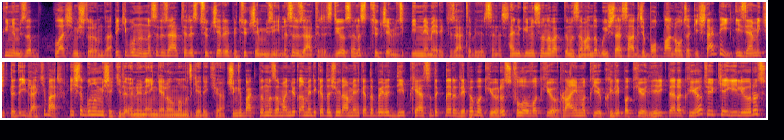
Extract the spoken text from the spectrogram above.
günümüzde ulaşmış durumda. Peki bunu nasıl düzeltiriz? Türkçe rapi, Türkçe müziği nasıl düzeltiriz diyorsanız Türkçe müzik dinlemeyerek düzeltebilirsiniz. Hani günün sonuna baktığımız zaman da bu işler sadece botlarla olacak işler değil. İzleyen bir kitle de illaki var. İşte bunun bir şekilde önüne engel olmamız gerekiyor. Çünkü baktığımız zaman yok Amerika'da şöyle Amerika'da böyle deep kıyasladıkları rap'e bakıyoruz. Flow akıyor, rhyme akıyor, klip akıyor, lirikler akıyor. Türkiye'ye geliyoruz.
